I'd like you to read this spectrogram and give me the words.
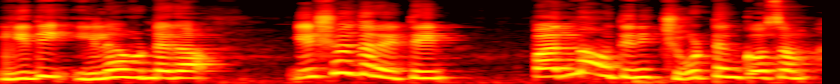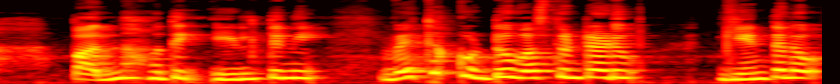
ఇది ఇలా ఉండగా యశోధర్ అయితే పద్మావతిని చూడటం కోసం పద్మావతి ఇంటిని వెతుక్కుంటూ వస్తుంటాడు. ఇంతలో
